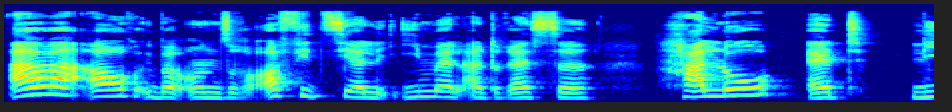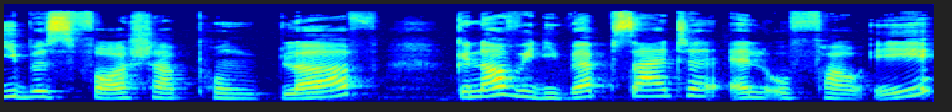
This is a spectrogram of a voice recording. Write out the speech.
aber auch über unsere offizielle E-Mail-Adresse hallo at liebesforscher.love, genau wie die Webseite LOVE.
